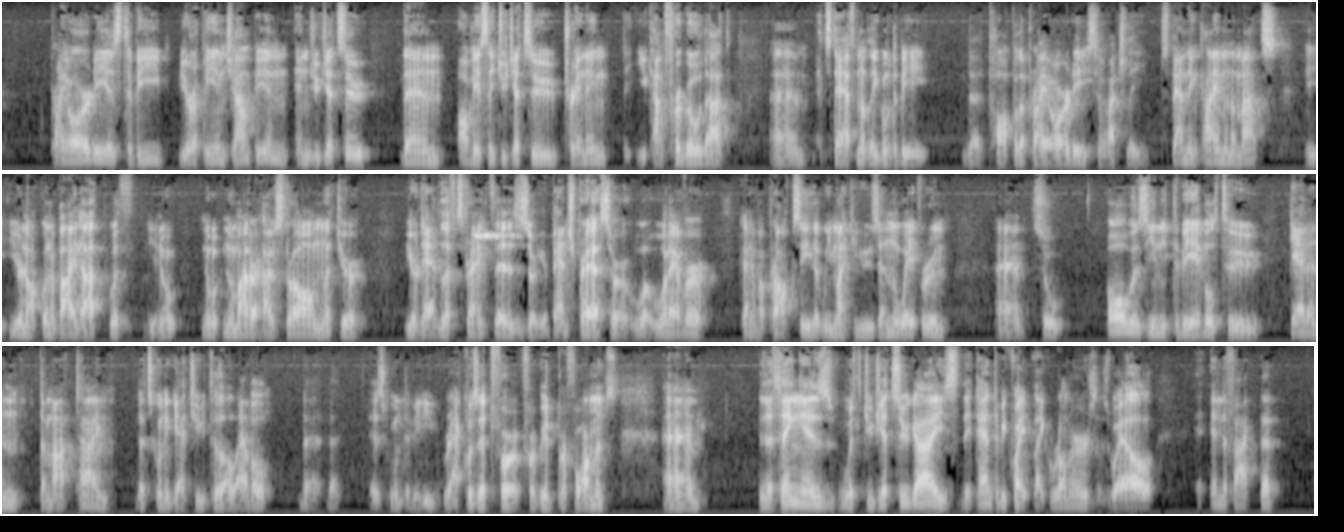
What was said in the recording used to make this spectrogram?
priority is to be European champion in jiu-jitsu, then obviously jiu-jitsu training, you can't forego that. Um, it's definitely going to be the top of the priority. So actually spending time on the mats, you're not going to buy that with, you know, no, no matter how strong that you're your deadlift strength is or your bench press or wh- whatever kind of a proxy that we might use in the weight room. Um, so always you need to be able to get in the mat time that's going to get you to the level that, that is going to be requisite for, for good performance. Um, the thing is with jujitsu guys, they tend to be quite like runners as well, in the fact that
